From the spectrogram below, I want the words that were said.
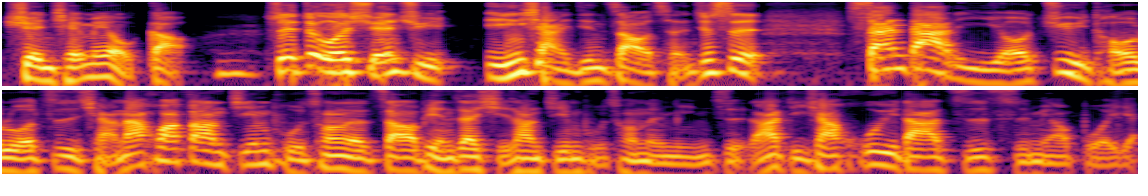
选前没有告，所以对我的选举影响已经造成，就是。三大理由巨头罗志强，那画放金普聪的照片，再写上金普聪的名字，然后底下呼吁大家支持苗博雅。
